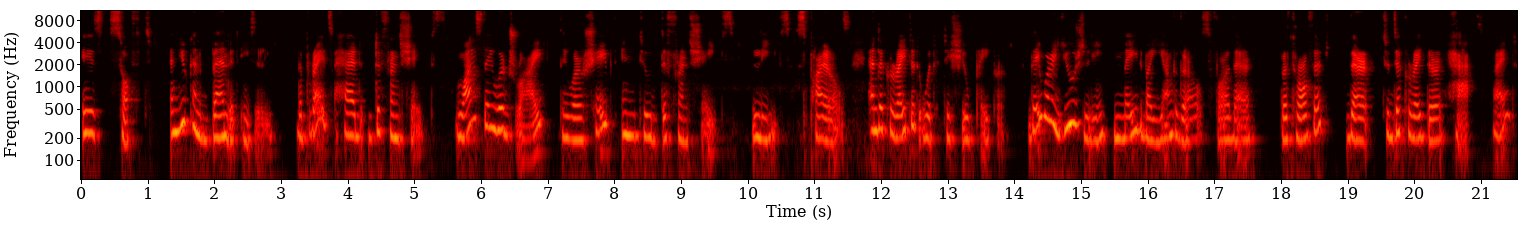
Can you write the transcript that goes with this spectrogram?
is soft and you can bend it easily. The braids had different shapes. Once they were dry, they were shaped into different shapes leaves, spirals, and decorated with tissue paper. They were usually made by young girls for their betrothed there to decorate their hat, right?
